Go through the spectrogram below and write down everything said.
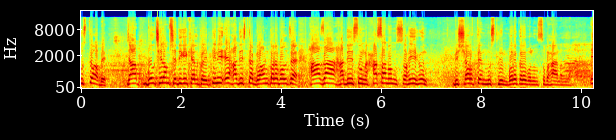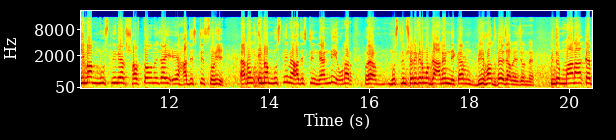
বুঝতে হবে। যা বলছিলাম সেদিকে খেয়াল করি। তিনি এই হাদিসটা গ্রহণ করে বলছে, হাজা হাদিসুন হাসানুন সহিহুন বিশর্তে মুসলিম। বড় করে বলুন সুবাহান আল্লাহ ইমাম মুসলিমের শর্ত অনুযায়ী এই হাদিসটি সহি। এবং ইমাম মুসলিম হাদিসটি নেননি, ওনার মুসলিম শরীফের মধ্যে আনেননি, কারণ বৃহৎ হয়ে যাবে এই জন্যে। কিন্তু মানাকেব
